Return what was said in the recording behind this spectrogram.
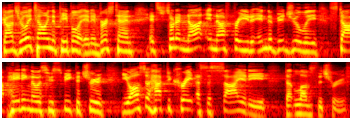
God's really telling the people in, in verse 10 it's sort of not enough for you to individually stop hating those who speak the truth. You also have to create a society that loves the truth.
